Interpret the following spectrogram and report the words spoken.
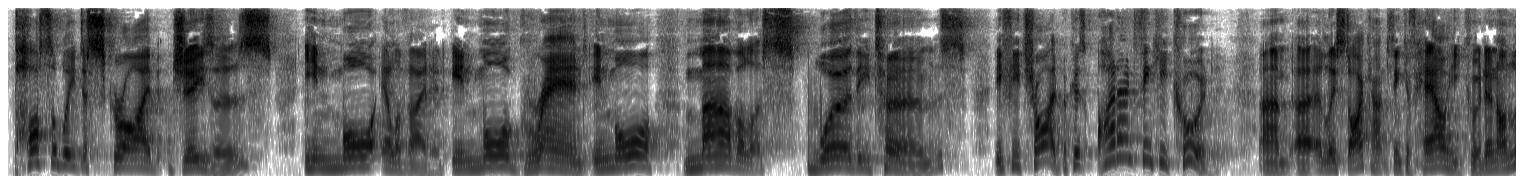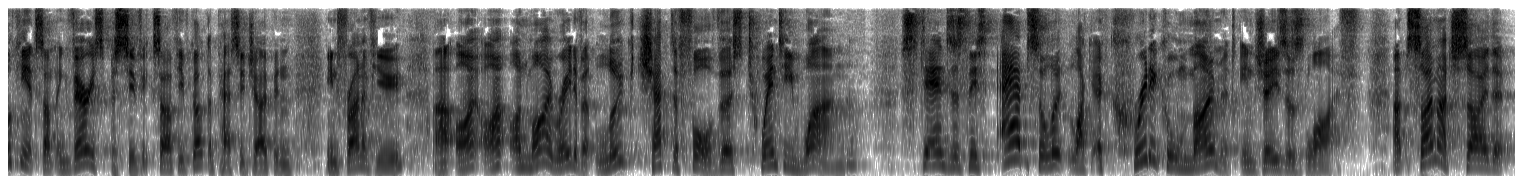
possibly describe Jesus in more elevated, in more grand, in more marvelous, worthy terms if he tried? Because I don't think he could. Um, uh, at least I can't think of how he could. And I'm looking at something very specific. So if you've got the passage open in front of you, uh, I, I, on my read of it, Luke chapter 4, verse 21 stands as this absolute, like a critical moment in Jesus' life. Um, so much so that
